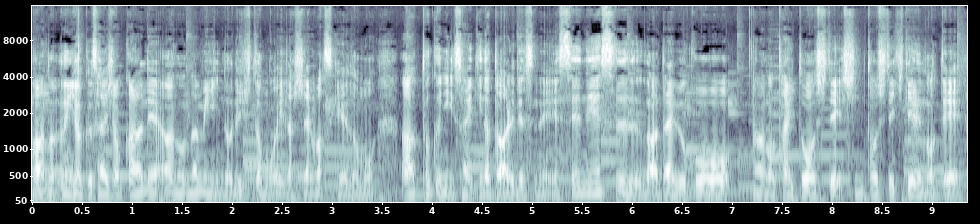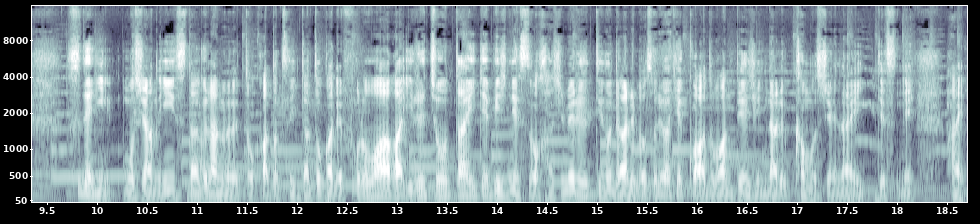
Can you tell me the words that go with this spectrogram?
まあ、あの運よく最初からねあの波に乗る人もいらっしゃいますけれども。あ特に最近だとあれですね。SNS がだいぶこうあの台頭して浸透してきてるのですでにもしあのインスタグラムとかあとツイッターとかでフォロワーがいる状態でビジネスを始めるっていうのであればそれは結構アドバンテージになるかもしれないですね。はい。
